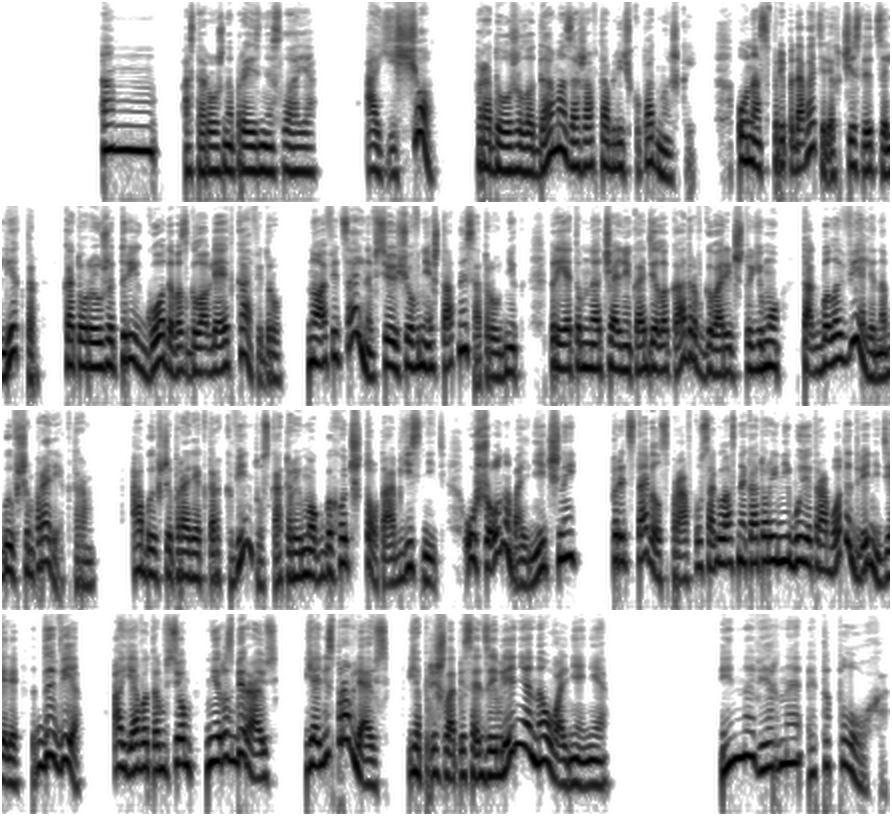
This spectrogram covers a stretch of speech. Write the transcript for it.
«Эм...» — осторожно произнесла я. «А еще продолжила дама, зажав табличку под мышкой. «У нас в преподавателях числится лектор, который уже три года возглавляет кафедру, но официально все еще внештатный сотрудник. При этом начальник отдела кадров говорит, что ему так было велено бывшим проректором. А бывший проректор Квинтус, который мог бы хоть что-то объяснить, ушел на больничный. Представил справку, согласно которой не будет работы две недели. Две! А я в этом всем не разбираюсь. Я не справляюсь. Я пришла писать заявление на увольнение. И, наверное, это плохо.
